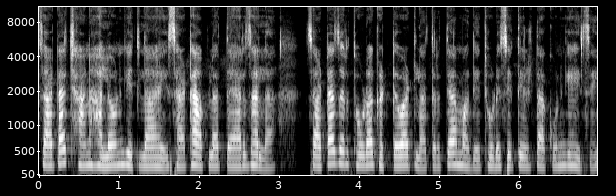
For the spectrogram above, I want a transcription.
साठा छान हलवून घेतला आहे. साठा आपला तयार झाला. साठा जर थोडा घट्ट वाटला तर त्यामध्ये थोडेसे तेल टाकून घ्यायचे.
